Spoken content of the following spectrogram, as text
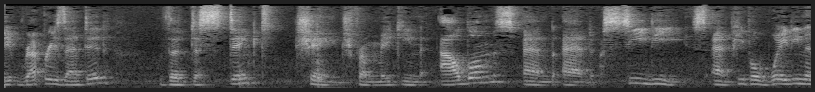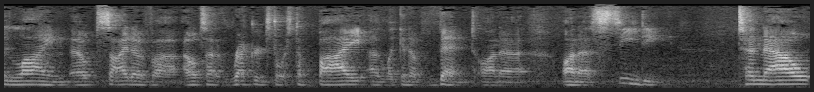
it represented the distinct change from making albums and and cds and people waiting in line outside of uh, outside of record stores to buy a, like an event on a on a cd to now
